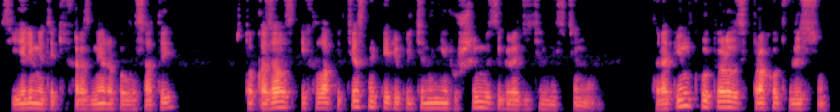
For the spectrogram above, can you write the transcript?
С елями таких размеров и высоты, что казалось, их лапы тесно переплетены нерушимой заградительной стеной. Тропинка уперлась в проход в лесу,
